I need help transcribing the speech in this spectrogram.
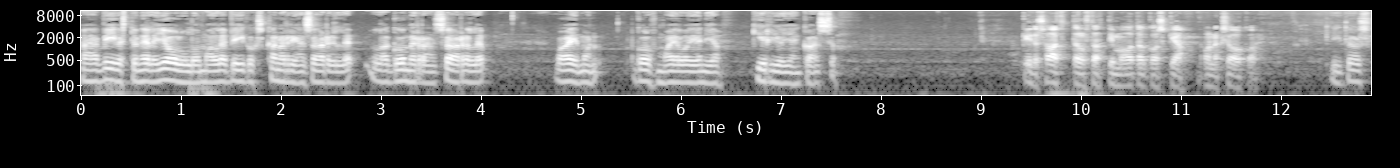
vähän viivästyneelle joululomalle viikoksi Kanarian saarille, La Gomeran saarelle vaimon golfmailojen ja kirjojen kanssa. Kiitos haastattelusta Timo Otonkoski ja onneksi olkoon. Kiitos.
